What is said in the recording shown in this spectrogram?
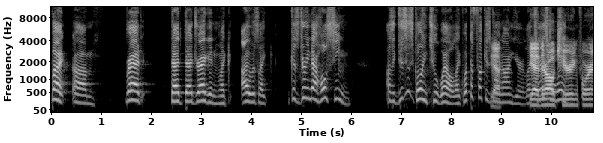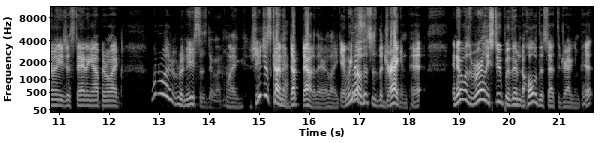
but um, Brad, that that dragon, like, I was like, because during that whole scene, I was like, this is going too well. Like, what the fuck is Yeah. going on here? Like, yeah, they're all cheering for him, and he's just standing up, and we're like, "Wonder what Rhaenys is doing?" Like, she just kind of Yeah. ducked out of there. Like, and we know this is- is the Dragon Pit, and it was really stupid of them to hold this at the Dragon Pit.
